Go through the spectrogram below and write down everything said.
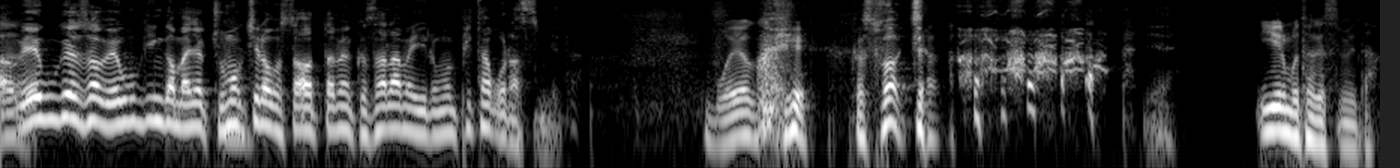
거는. 외국에서 외국인과 만약 주먹질하고 싸웠다면 그 사람의 이름은 피타고라스입니다. 뭐예요 그게 그 수학자. 이해를 못하겠습니다.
